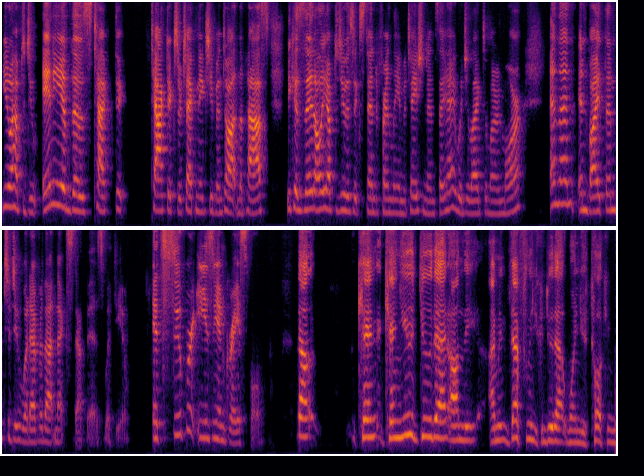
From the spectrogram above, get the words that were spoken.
You don't have to do any of those tactic tactics or techniques you've been taught in the past because then all you have to do is extend a friendly invitation and say hey would you like to learn more and then invite them to do whatever that next step is with you it's super easy and graceful now can can you do that on the i mean definitely you can do that when you're talking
